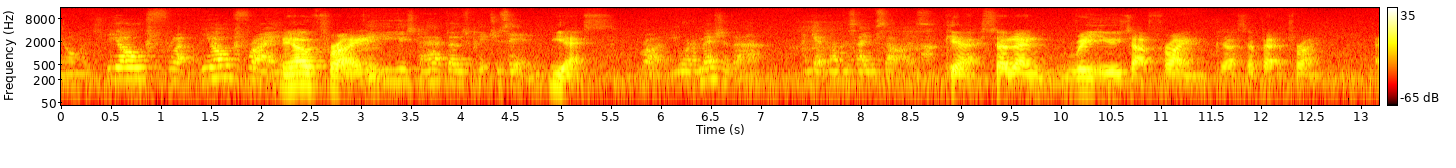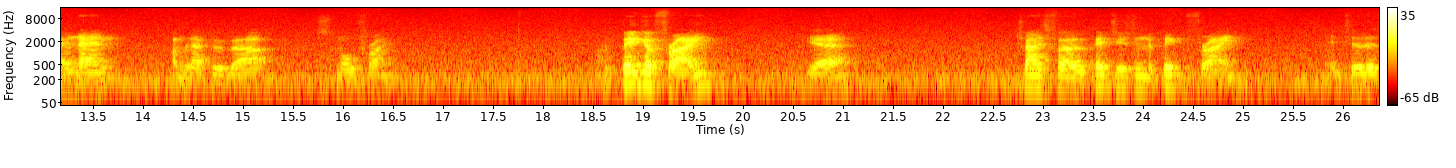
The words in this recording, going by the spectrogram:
my eyes. The old the old frame The old that frame, you used to have those pictures in. yes. Right, you want to measure that and get them on the same size. Yeah, so then reuse that frame. that's a better frame. And then I'm left with a small frame. The bigger frame, yeah, transfer the pictures in the big frame into the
